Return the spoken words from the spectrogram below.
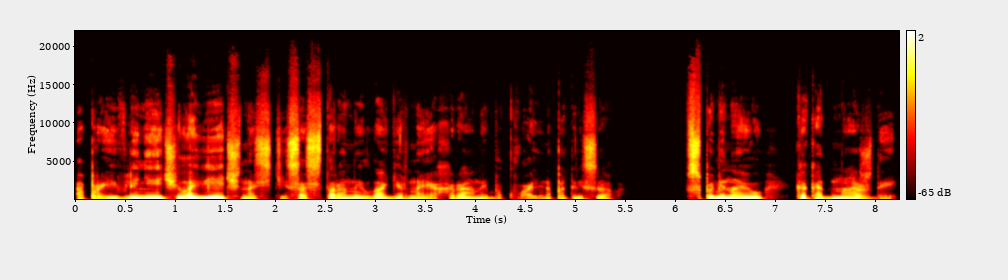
а проявление человечности со стороны лагерной охраны буквально потрясало. Вспоминаю, как однажды,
